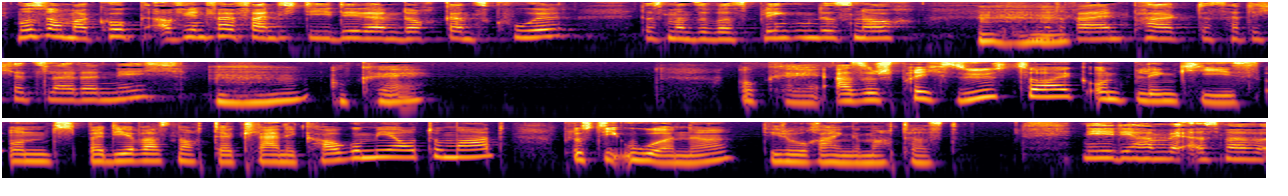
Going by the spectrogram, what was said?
Ich muss noch mal gucken. Auf jeden Fall fand ich die Idee dann doch ganz cool, dass man sowas Blinkendes noch mit reinpackt. Das hatte ich jetzt leider nicht. Okay. Okay, also sprich Süßzeug und Blinkies. Und bei dir war es noch der kleine Kaugummiautomat plus die Uhr, ne? Die du reingemacht hast. Nee, die haben wir erstmal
